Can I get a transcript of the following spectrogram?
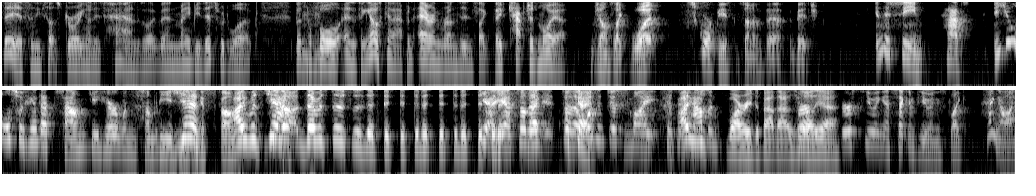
this," and he starts drawing on his hand, it's like then maybe this would work. But before anything else can happen, Aeryn runs in. It's like they've captured Moya. John's like, "What? Scorpius, the son of a bitch." In this scene, Hats, did you also hear that sound you hear when somebody is using a phone? Yes. I was. Yeah, Gonna, there was this. this, this, yeah, yeah. So that so okay. that wasn't just my because it I was happened worried about that as first, well. Yeah, first viewing and second viewing. It's like, hang on,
